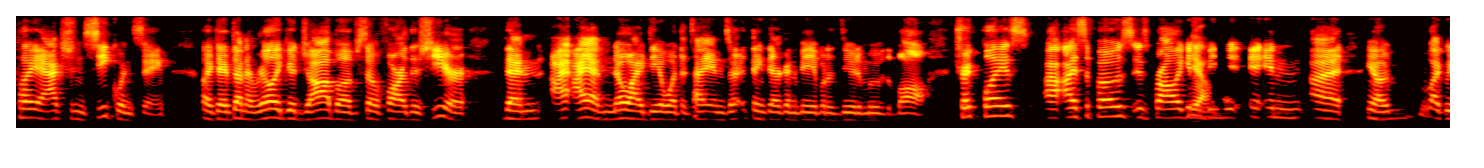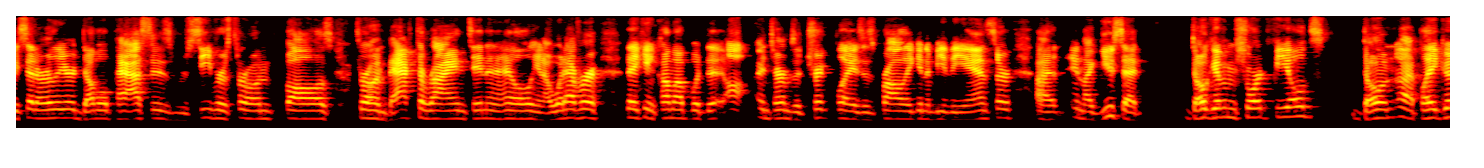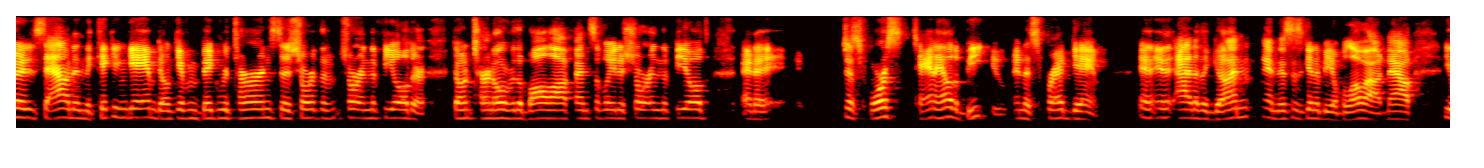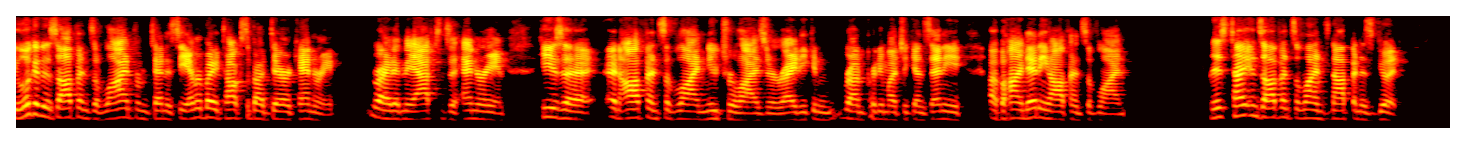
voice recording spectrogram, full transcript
play action sequencing, like they've done a really good job of so far this year, then I, I, have no idea what the Titans are, think they're going to be able to do to move the ball. Trick plays, uh, I suppose, is probably going to yeah. be in, uh, you know, like we said earlier, double passes, receivers throwing balls, throwing back to Ryan Tannehill, you know, whatever they can come up with the, uh, in terms of trick plays is probably going to be the answer. Uh, and like you said, don't give them short fields don't uh, play good sound in the kicking game. Don't give them big returns to short the shorten the field, or don't turn over the ball offensively to shorten the field, and it, just force Tannehill to beat you in a spread game and, and out of the gun. And this is going to be a blowout. Now you look at this offensive line from Tennessee. Everybody talks about Derrick Henry, right? In the absence of Henry, and he's a an offensive line neutralizer, right? He can run pretty much against any uh, behind any offensive line. This Titans offensive line has not been as good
